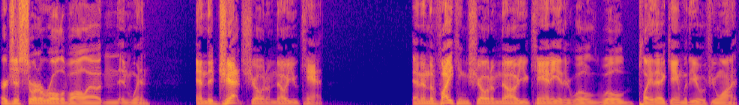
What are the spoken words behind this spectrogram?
or just sort of roll the ball out and, and win. And the Jets showed them no, you can't. And then the Vikings showed him, no, you can't either. We'll we'll play that game with you if you want.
